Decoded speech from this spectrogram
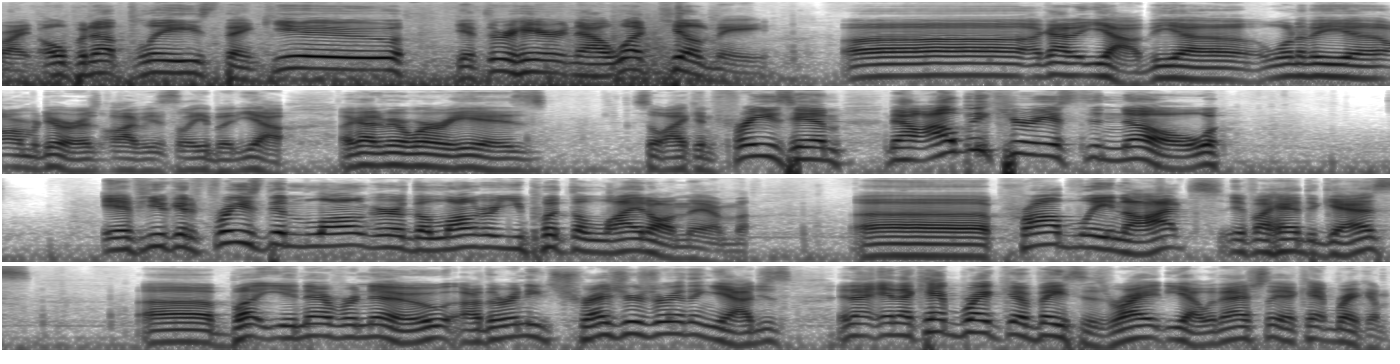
All right, open up, please. Thank you. Get through here. Now, what killed me? Uh, I got it. Yeah, the uh, one of the uh, armaduras, obviously, but yeah, I got to remember where he is, so I can freeze him. Now, I'll be curious to know if you can freeze them longer, the longer you put the light on them. Uh, probably not, if I had to guess. Uh, but you never know. Are there any treasures or anything? Yeah, just and I and I can't break uh, vases, right? Yeah, with Ashley, I can't break them.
